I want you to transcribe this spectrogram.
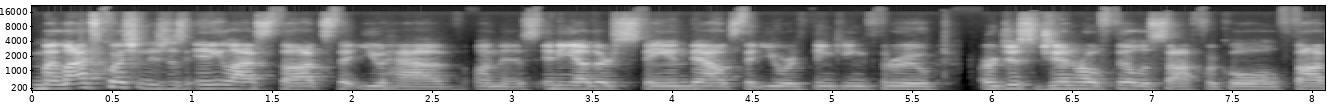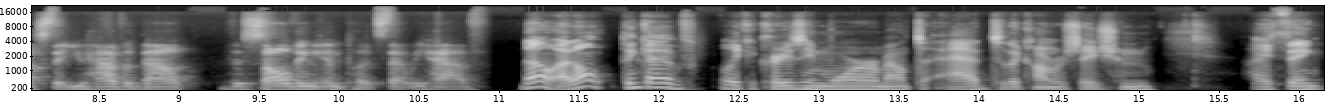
My last question is just any last thoughts that you have on this? Any other standouts that you were thinking through or just general philosophical thoughts that you have about the solving inputs that we have? No, I don't think I have like a crazy more amount to add to the conversation. I think,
